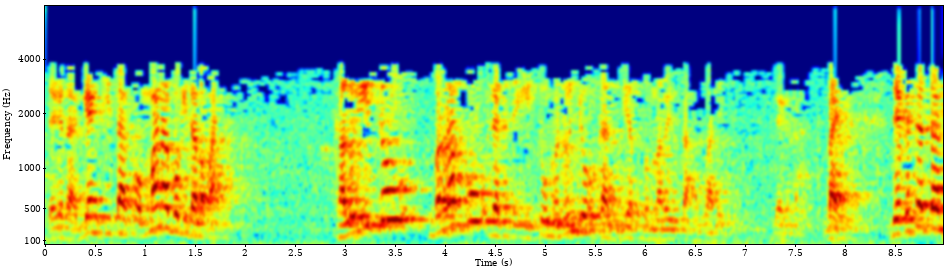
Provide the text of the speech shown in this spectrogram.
Dia kata geng kita kok mana pun kita lepas. Kalau itu berlaku. Dia kata itu menunjukkan dia pemerintah zalim. Dia kata, baik. Dia kata dan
